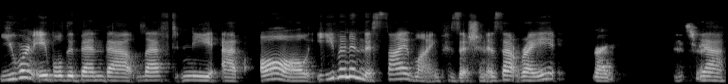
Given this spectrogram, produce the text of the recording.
you weren't able to bend that left knee at all, even in the sideline position. Is that right? Right. That's right.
